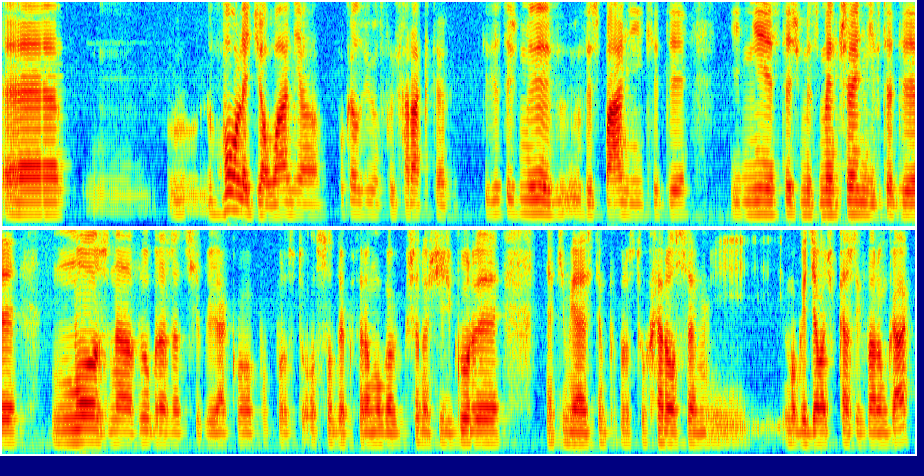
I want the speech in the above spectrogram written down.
e, wolę działania, pokazują swój charakter. Kiedy jesteśmy wyspani, kiedy i nie jesteśmy zmęczeni, wtedy można wyobrażać siebie jako po prostu osobę, która mogłaby przenosić góry, jakim ja jestem po prostu herosem i, i mogę działać w każdych warunkach,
